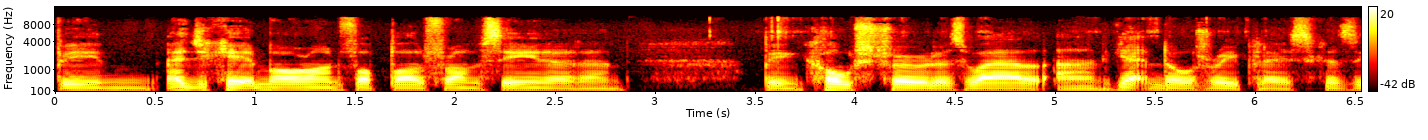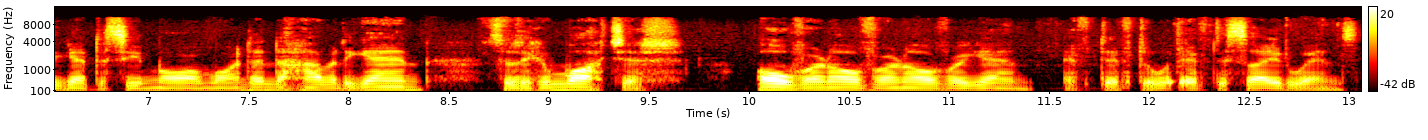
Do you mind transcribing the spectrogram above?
being educated more on football from seeing it and being coached through it as well, and getting those replays because they get to see more and more, and then to have it again so they can watch it over and over and over again if if the, if the side wins.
